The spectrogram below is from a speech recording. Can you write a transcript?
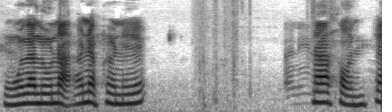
โหแล้วรู้หนักแล้วเนี่ยเพลงนี้ น่าสนใจ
